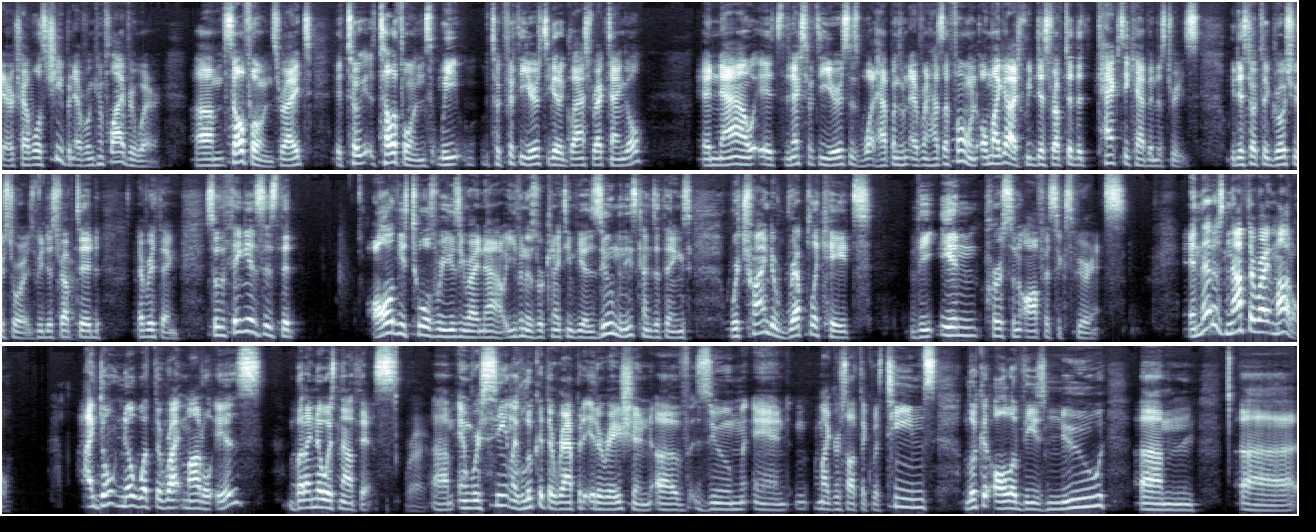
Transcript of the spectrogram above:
air travel is cheap and everyone can fly everywhere. Um, cell phones, right? It took telephones. We took 50 years to get a glass rectangle, and now it's the next 50 years is what happens when everyone has a phone. Oh my gosh, we disrupted the taxi cab industries. We disrupted grocery stores. We disrupted everything. So the thing is, is that all of these tools we're using right now, even as we're connecting via Zoom and these kinds of things, we're trying to replicate the in-person office experience. And that is not the right model. I don't know what the right model is, but I know it's not this. Right. Um, and we're seeing, like, look at the rapid iteration of Zoom and Microsoft, like with Teams. Look at all of these new um, uh,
